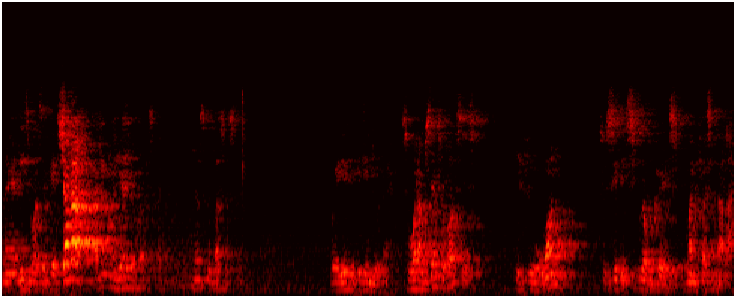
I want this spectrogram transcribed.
man, this was again. Shut up! I didn't want to hear your voice. Let's go back to sleep. Well, he, he didn't do that. So what I'm saying to us is, if you want to see the spirit of grace manifest in our life,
